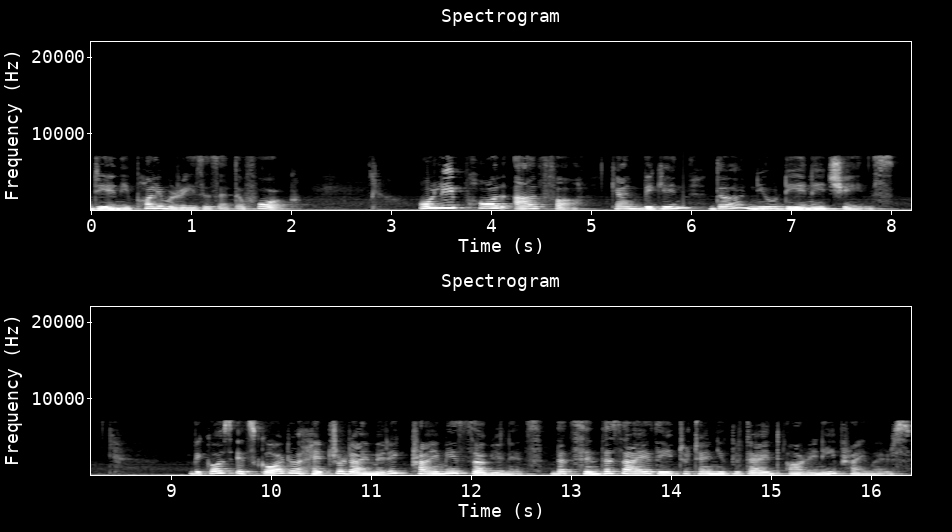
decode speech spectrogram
DNA polymerases at the fork. Only Pol alpha can begin the new DNA chains because it's got a heterodimeric primase subunits that synthesize 8 to 10 nucleotide RNA primers.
